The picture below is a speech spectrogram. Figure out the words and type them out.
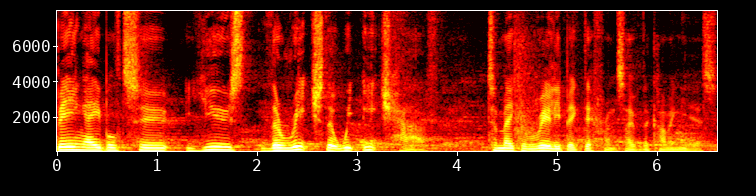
being able to use the reach that we each have to make a really big difference over the coming years.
